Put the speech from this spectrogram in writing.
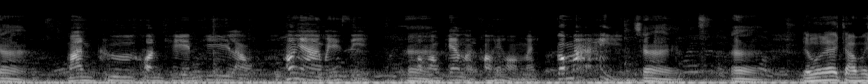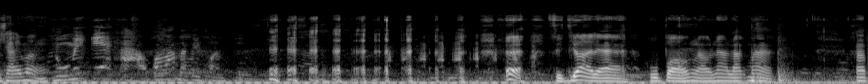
จ้า มันคือคอนเทนต์ที่เราห้องยางไปให้สิอ่าพอหอมแก้มหน่อยเขาให้หอมไหม ก็ไม่ ใช่เออเดี๋ยววันนี้จำมาใช้มั่ง หนูไม่แก้ข่าวเพราะว่ามันเป็นความจริง สุดยอดเลยครูปอของเราน่ารักมาก ครับ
